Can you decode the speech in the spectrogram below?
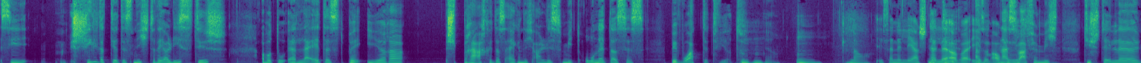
Sie schildert dir das nicht realistisch, aber du erleidest bei ihrer Sprache das eigentlich alles mit, ohne dass es bewortet wird. Mhm. Ja. Mhm. Genau, ist eine Leerstelle, Na, die- aber eben also, auch na, nicht. es war für mich die Stelle,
